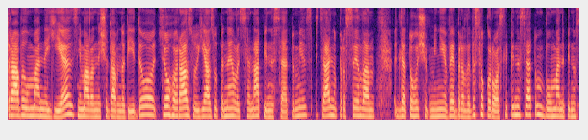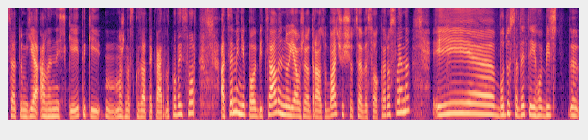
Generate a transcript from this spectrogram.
Трави у мене є, знімала нещодавно відео. Цього разу я зупинилася на пінесетумі. Спеціально просила для того, щоб мені вибрали високорослі пінесетум, бо у мене пінесетум є, але низький, такий, можна сказати, карликовий сорт. А це мені пообіцяли. Ну я вже одразу бачу, що це висока рослина, і е, буду садити його більш е,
